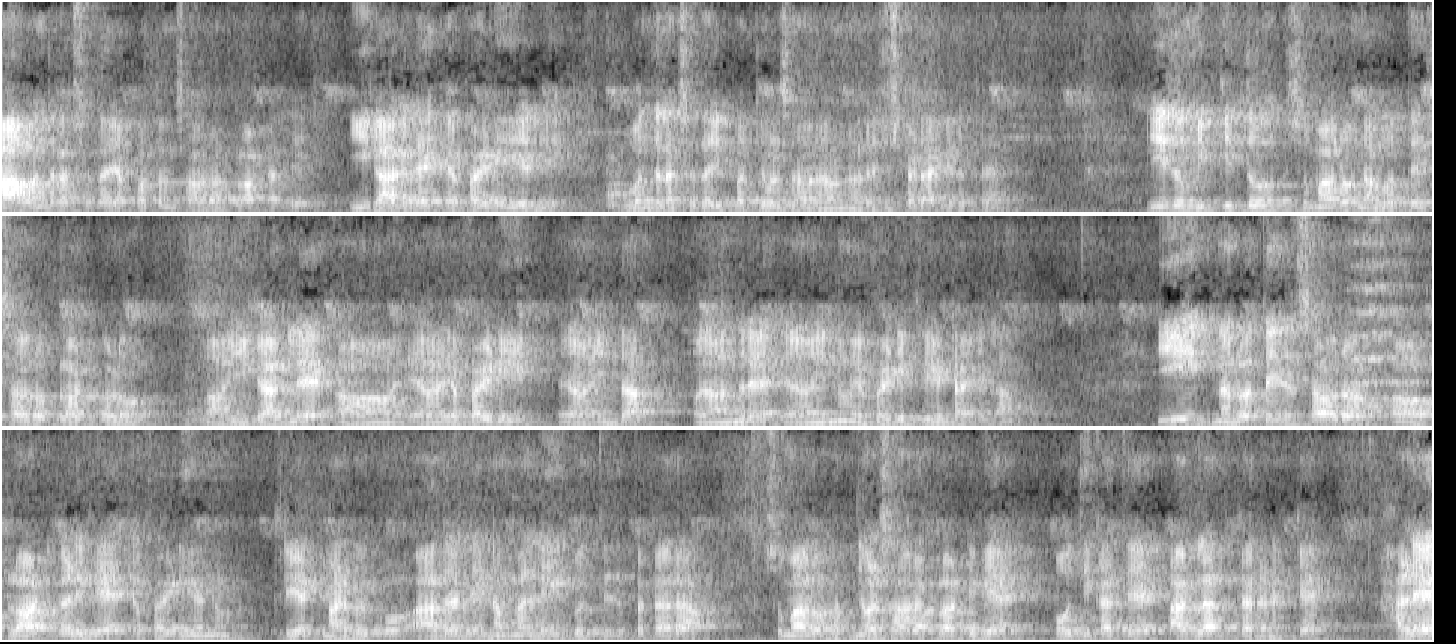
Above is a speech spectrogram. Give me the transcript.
ಆ ಒಂದು ಲಕ್ಷದ ಎಪ್ಪತ್ತೊಂದು ಸಾವಿರ ಪ್ಲಾಟಲ್ಲಿ ಈಗಾಗಲೇ ಎಫ್ ಐ ಡಿಯಲ್ಲಿ ಒಂದು ಲಕ್ಷದ ಇಪ್ಪತ್ತೇಳು ಸಾವಿರವನ್ನು ರಿಜಿಸ್ಟರ್ಡ್ ಆಗಿರುತ್ತೆ. ಇದು ಮಿಕ್ಕಿದ್ದು ಸುಮಾರು ನಲವತ್ತೈದು ಸಾವಿರ ಪ್ಲಾಟ್ಗಳು. ಈಗಾಗಲೇ ಎಫ್ ಐ ಡಿ ಇಂದ ಅಂದರೆ ಇನ್ನೂ ಎಫ್ ಐ ಡಿ ಕ್ರಿಯೇಟ್ ಆಗಿಲ್ಲ. ಈ ನಲವತ್ತೈದು ಸಾವಿರ ಪ್ಲಾಟ್ಗಳಿಗೆ ಎಫ್ ಐ ಡಿಯನ್ನು ಕ್ರಿಯೇಟ್ ಮಾಡಬೇಕು. ಅದರಲ್ಲಿ ನಮ್ಮಲ್ಲಿ ಗೊತ್ತಿದ್ದ ಪ್ರಕಾರ ಸುಮಾರು ಹದಿನೇಳು ಸಾವಿರ ಪ್ಲಾಟಿಗೆ ಭೌತಿಕತೆ ಆಗಲಾರ್ದ ಕಾರಣಕ್ಕೆ ಹಳೆ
